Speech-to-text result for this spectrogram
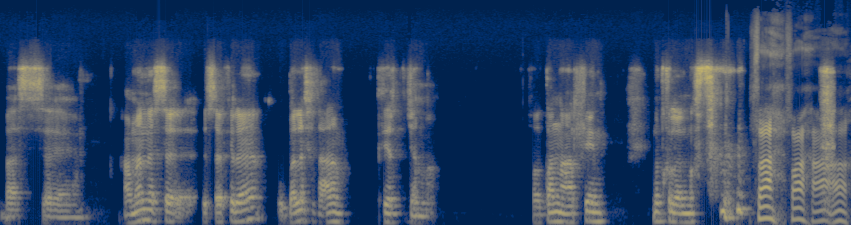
بس آه، عملنا ال circle ين وبلشت العالم كثير تتجمع فضلناش عارفين ندخل النص. صح صح آه آه.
